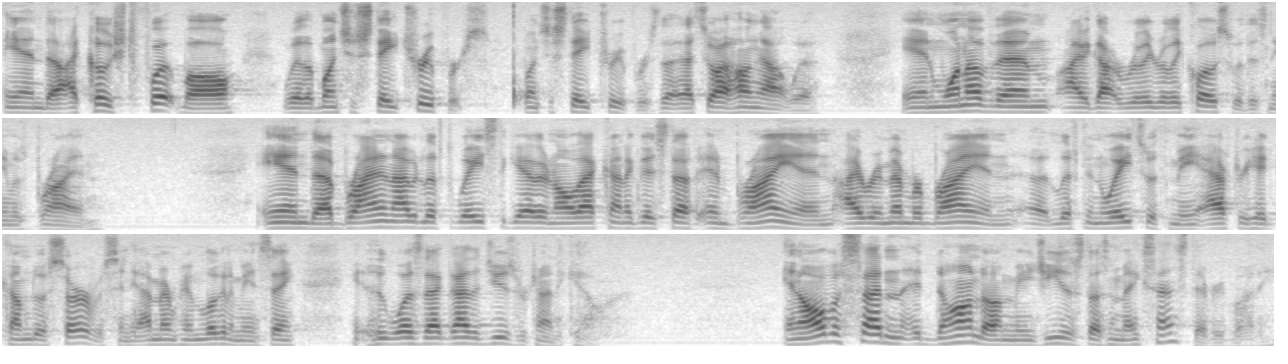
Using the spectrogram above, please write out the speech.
and uh, I coached football with a bunch of state troopers. A bunch of state troopers. That's who I hung out with. And one of them I got really, really close with. His name was Brian. And uh, Brian and I would lift weights together and all that kind of good stuff. And Brian, I remember Brian uh, lifting weights with me after he had come to a service. And I remember him looking at me and saying, Who was that guy the Jews were trying to kill? And all of a sudden, it dawned on me Jesus doesn't make sense to everybody.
